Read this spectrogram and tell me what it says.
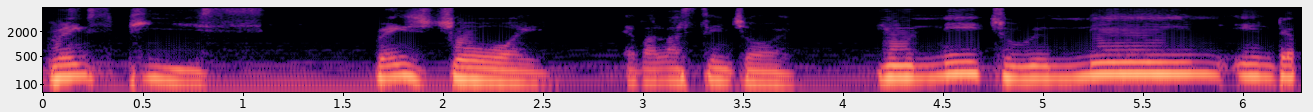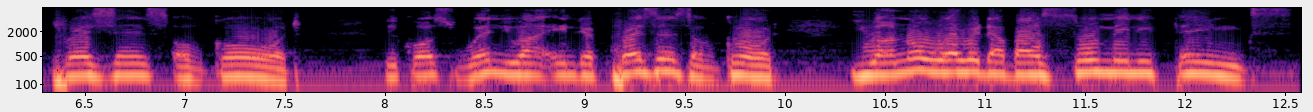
brings peace, brings joy, everlasting joy. You need to remain in the presence of God because when you are in the presence of God, you are not worried about so many things.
